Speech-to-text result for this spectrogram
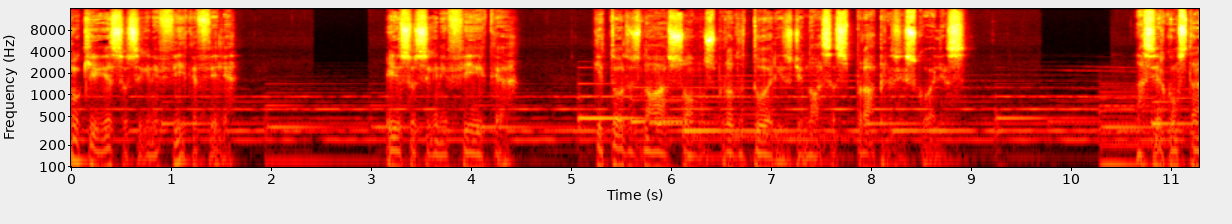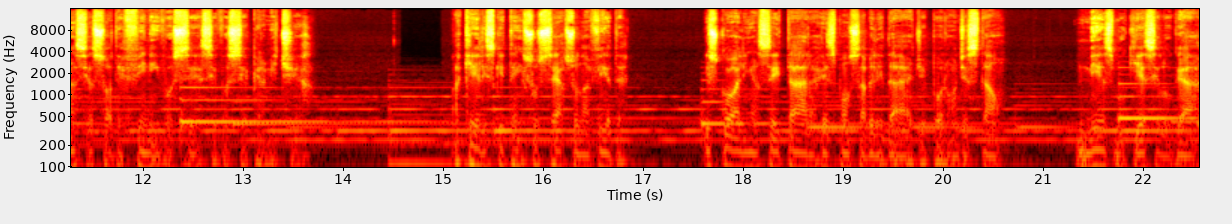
O que isso significa, filha? Isso significa que todos nós somos produtores de nossas próprias escolhas. As circunstâncias só definem você se você permitir. Aqueles que têm sucesso na vida escolhem aceitar a responsabilidade por onde estão, mesmo que esse lugar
